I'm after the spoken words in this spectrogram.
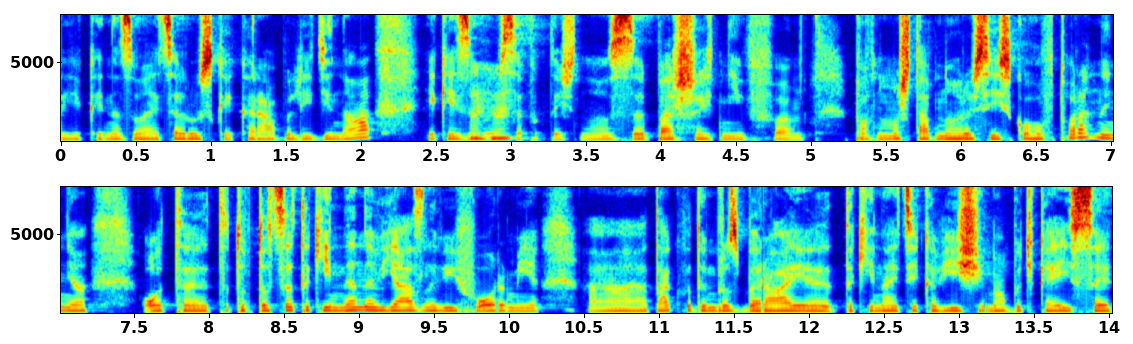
який називається Руський корабль Діна, який з'явився uh-huh. фактично з перших днів е, повномасштабного російського вторгнення. От е, тобто, це такій ненав'язливій формі. Е, так Вадим розбирає такі найцікавіші, мабуть, кейси.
